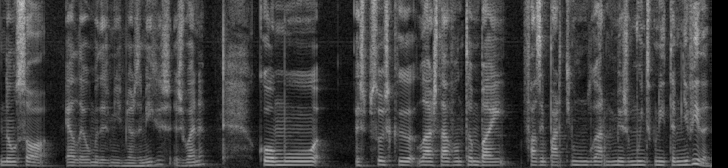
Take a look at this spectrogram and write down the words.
não só ela é uma das minhas melhores amigas, a Joana, como as pessoas que lá estavam também fazem parte de um lugar mesmo muito bonito da minha vida.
